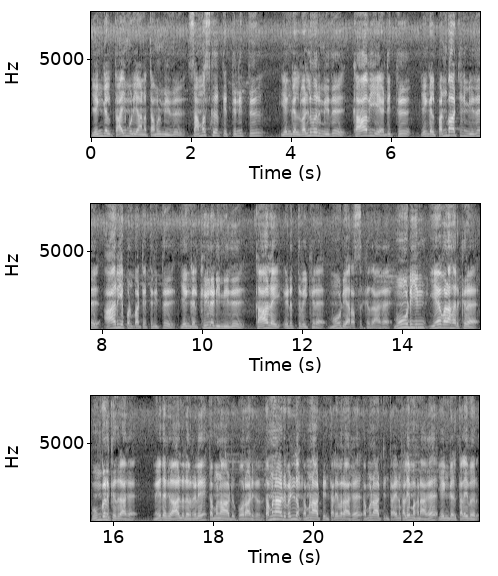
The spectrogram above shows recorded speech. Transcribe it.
எங்கள் தாய்மொழியான தமிழ் மீது சமஸ்கிருதத்தை திணித்து எங்கள் வள்ளுவர் மீது காவியை அடித்து எங்கள் பண்பாட்டின் மீது ஆரிய பண்பாட்டை திணித்து எங்கள் கீழடி மீது காலை எடுத்து வைக்கிற மோடி அரசுக்கு எதிராக மோடியின் ஏவலாக இருக்கிற உங்களுக்கு எதிராக மேதகு ஆளுநர் அவர்களே தமிழ்நாடு போராடுகிறது. தமிழ்நாடு வெள்ளம் தமிழ்நாட்டின் தலைவராக தமிழ்நாட்டின் தலை- தலைமகனாக எங்கள் தலைவர்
